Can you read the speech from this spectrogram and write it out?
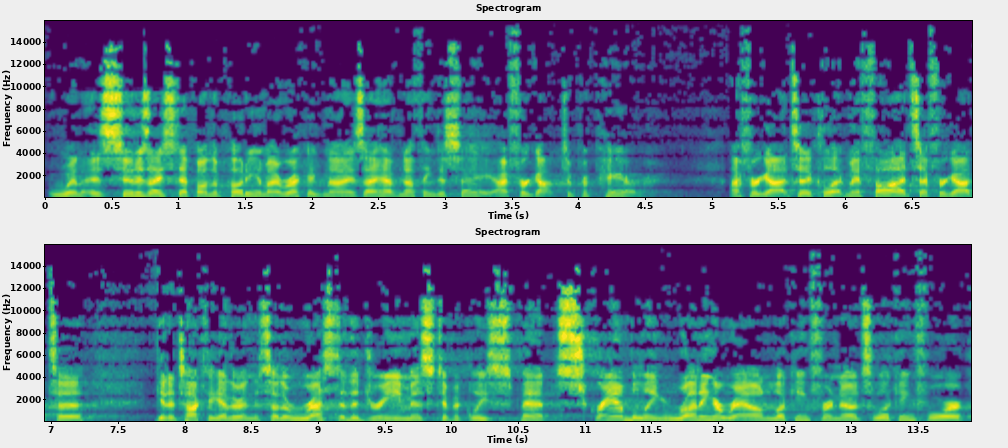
when, as soon as I step on the podium, I recognize I have nothing to say. I forgot to prepare. I forgot to collect my thoughts. I forgot to get a talk together. And so the rest of the dream is typically spent scrambling, running around, looking for notes, looking for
